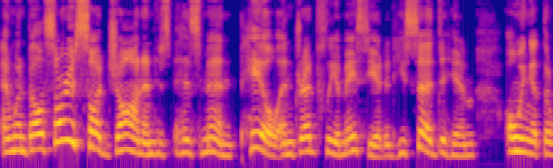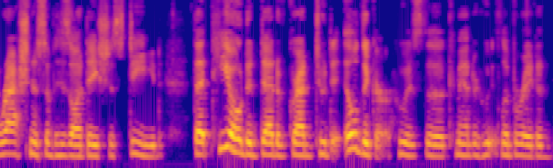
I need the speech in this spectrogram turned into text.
and when Belisarius saw John and his, his men pale and dreadfully emaciated, he said to him, owing at the rashness of his audacious deed, that he owed a debt of gratitude to Ildiger, who is the commander who liberated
